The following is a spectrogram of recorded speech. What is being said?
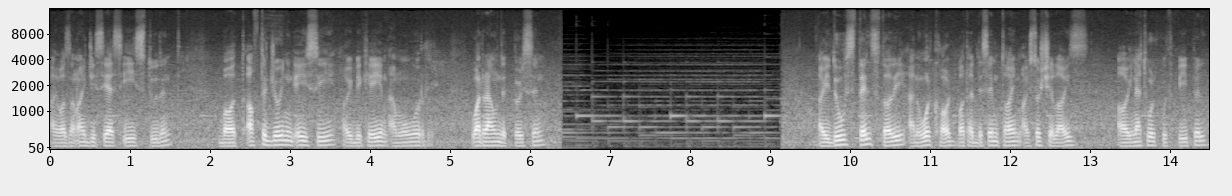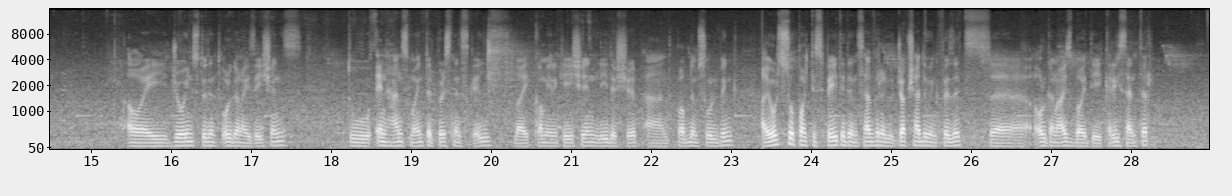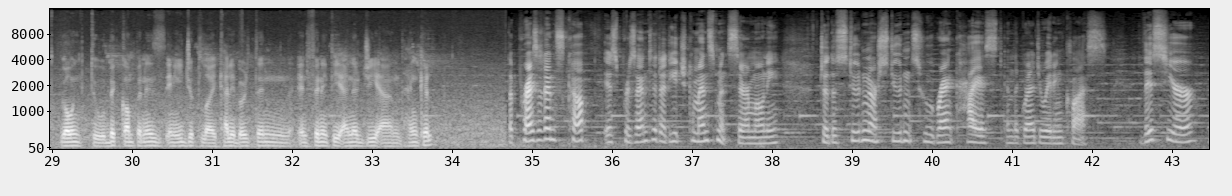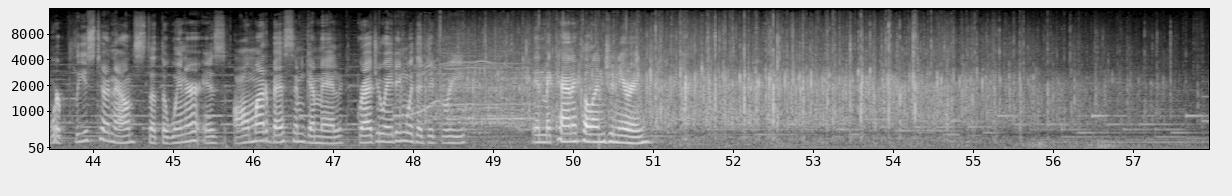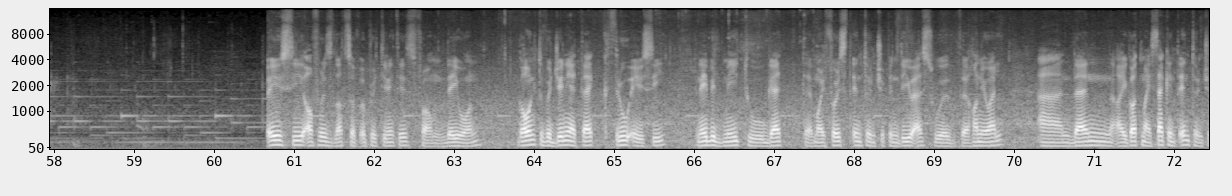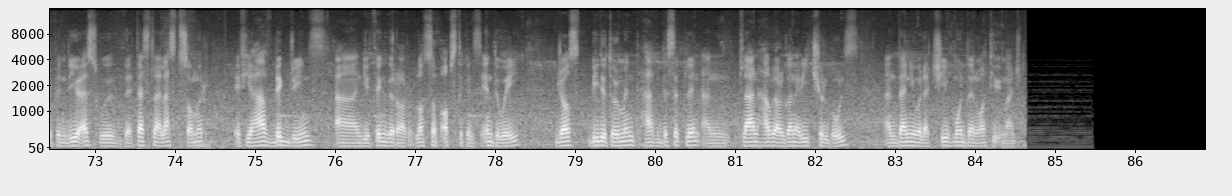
I was an IGCSE student, but after joining AUC, I became a more well-rounded person. I do still study and work hard, but at the same time, I socialize, I network with people, I join student organizations to enhance my interpersonal skills like communication, leadership, and problem solving. I also participated in several job shadowing visits uh, organized by the Career Center, going to big companies in Egypt like Halliburton, Infinity Energy, and Henkel. The President's Cup is presented at each commencement ceremony to the student or students who rank highest in the graduating class. This year, we're pleased to announce that the winner is Omar Bassem Gamal, graduating with a degree in mechanical engineering. AUC offers lots of opportunities from day one. Going to Virginia Tech through AUC enabled me to get uh, my first internship in the US with uh, Honeywell and then I got my second internship in the US with uh, Tesla last summer. If you have big dreams and you think there are lots of obstacles in the way, just be determined, have discipline and plan how you are going to reach your goals and then you will achieve more than what you imagine.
